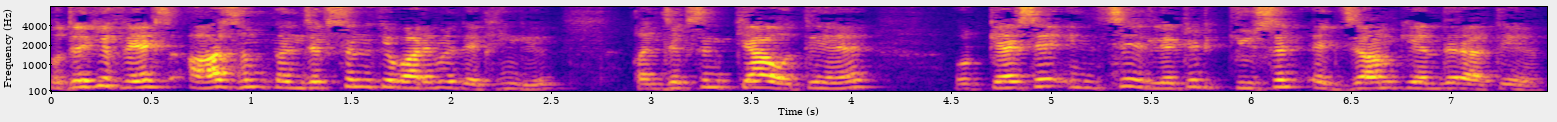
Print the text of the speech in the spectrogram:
तो देखिए फ्रेंड्स आज हम कंजक्शन के बारे में देखेंगे। कंजक्शन क्या होते हैं और कैसे इनसे रिलेटेड क्वेश्चन एग्ज़ाम के अंदर आते हैं।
